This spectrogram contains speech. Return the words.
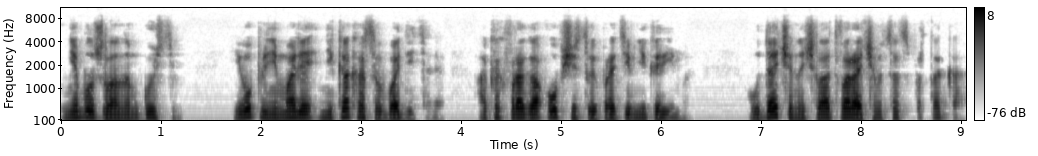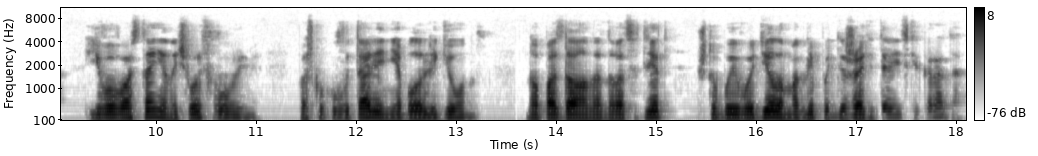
не был желанным гостем. Его принимали не как освободителя, а как врага общества и противника Рима. Удача начала отворачиваться от Спартака. Его восстание началось вовремя, поскольку в Италии не было легионов, но опоздало на 20 лет, чтобы его дело могли поддержать итальянские города.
